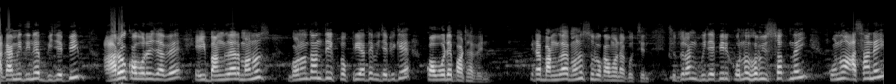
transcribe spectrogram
আগামী দিনে বিজেপি আরও কবরে যাবে। এই বাংলার মানুষ গণতান্ত্রিক প্রক্রিয়াতে বিজেপিকে কবরে পাঠাবেন। এটা বাংলার মানুষ শুভকামনা করছেন। সুতরাং বিজেপির কোনো ভবিষ্যৎ নেই, কোনো আশা নেই।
